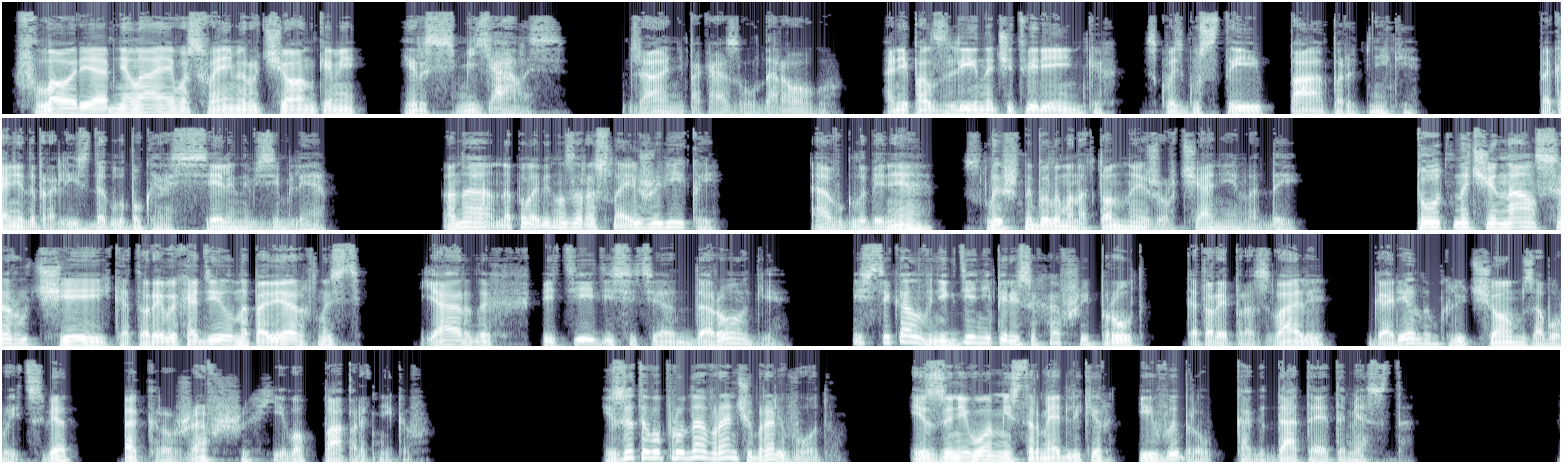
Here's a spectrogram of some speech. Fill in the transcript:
Флори обняла его своими ручонками и рассмеялась. Джанни показывал дорогу. Они ползли на четвереньках сквозь густые папоротники, пока не добрались до глубокой расселины в земле. Она наполовину заросла ежевикой, а в глубине слышно было монотонное журчание воды. Тут начинался ручей, который выходил на поверхность ярдах в пятидесяти от дороги и стекал в нигде не пересыхавший пруд, который прозвали горелым ключом за бурый цвет окружавших его папоротников. Из этого пруда в ранчо брали воду. Из-за него мистер Медликер и выбрал когда-то это место.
